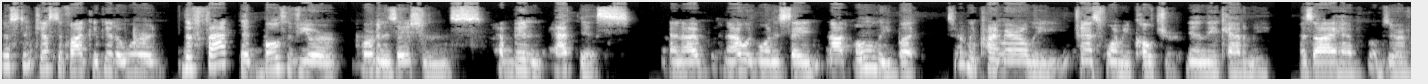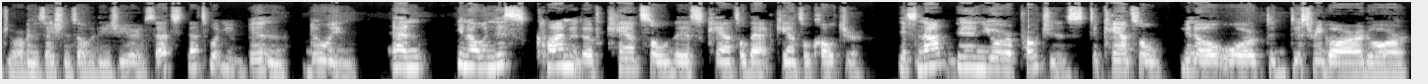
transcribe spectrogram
Just, to, just if I could get a word, the fact that both of your organizations have been at this, and I, and I would want to say not only, but certainly primarily transforming culture in the academy as I have observed your organizations over these years. That's that's what you've been doing. And you know, in this climate of cancel this, cancel that, cancel culture, it's not been your approaches to cancel, you know, or to disregard or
